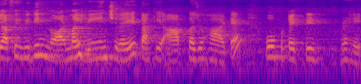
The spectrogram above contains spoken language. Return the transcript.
या फिर विद इन नॉर्मल रेंज रहे ताकि आपका जो हार्ट है वो प्रोटेक्टेड रहे।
